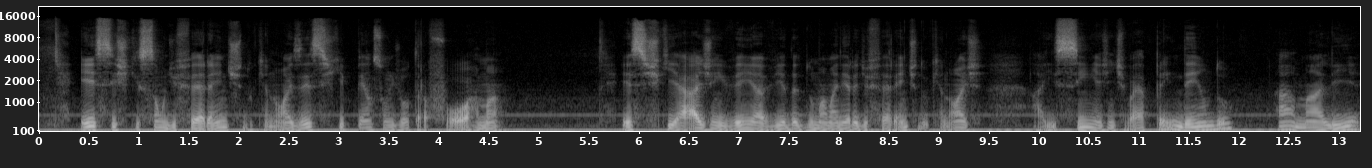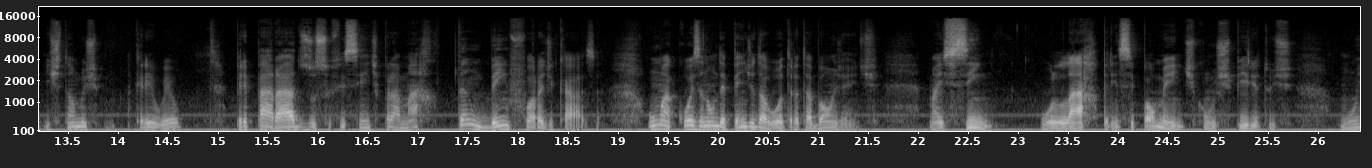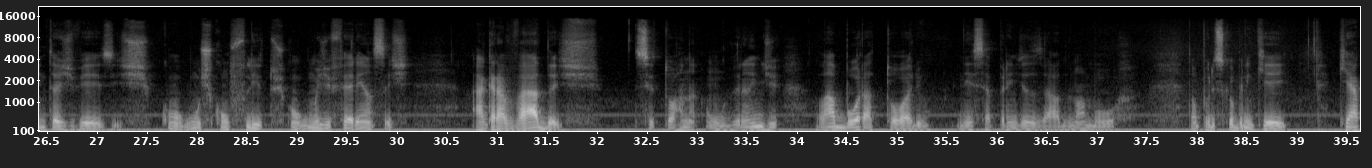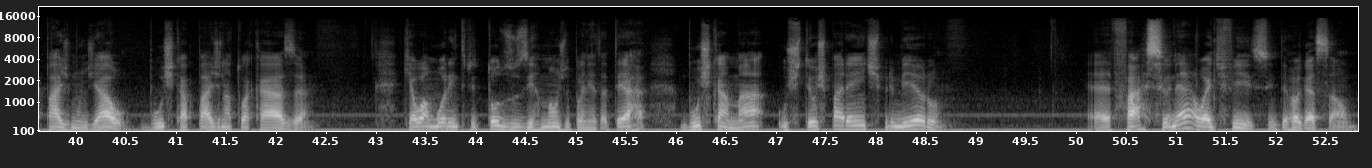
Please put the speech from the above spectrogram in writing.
esses que são diferentes do que nós, esses que pensam de outra forma, esses que agem e veem a vida de uma maneira diferente do que nós, aí sim a gente vai aprendendo a amar ali. Estamos, creio eu, preparados o suficiente para amar também fora de casa. Uma coisa não depende da outra, tá bom, gente? Mas sim, o lar, principalmente, com espíritos muitas vezes com alguns conflitos, com algumas diferenças agravadas, se torna um grande laboratório nesse aprendizado no amor. Então, por isso que eu brinquei. Que é a paz mundial? Busca a paz na tua casa. Que é o amor entre todos os irmãos do planeta Terra? Busca amar os teus parentes primeiro. É fácil, né? Ou é difícil? Interrogação.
